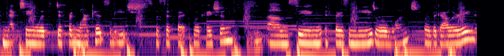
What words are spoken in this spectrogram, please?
connecting with different markets in each specific location, Mhm. um, seeing if there's a need or a want for the gallery,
